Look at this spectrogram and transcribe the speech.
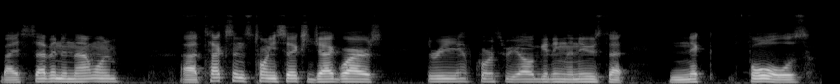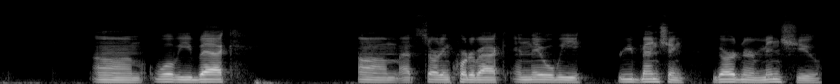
by seven in that one. Uh, Texans 26, Jaguars 3. Of course, we all getting the news that Nick Foles um, will be back um, at starting quarterback, and they will be rebenching Gardner Minshew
